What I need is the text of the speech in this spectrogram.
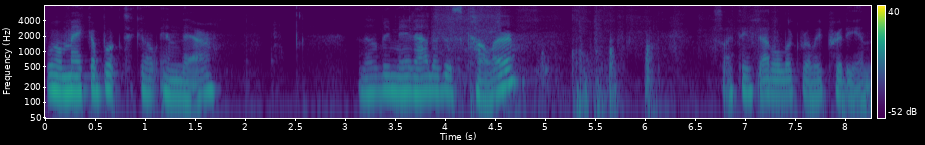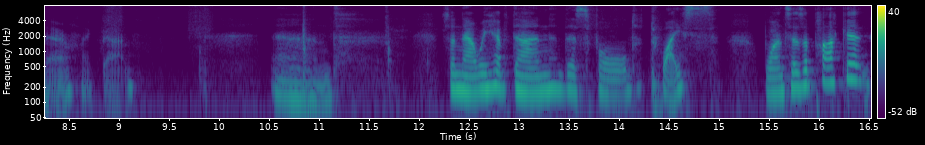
we'll make a book to go in there. And it'll be made out of this color. So I think that'll look really pretty in there like that. And so now we have done this fold twice, once as a pocket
